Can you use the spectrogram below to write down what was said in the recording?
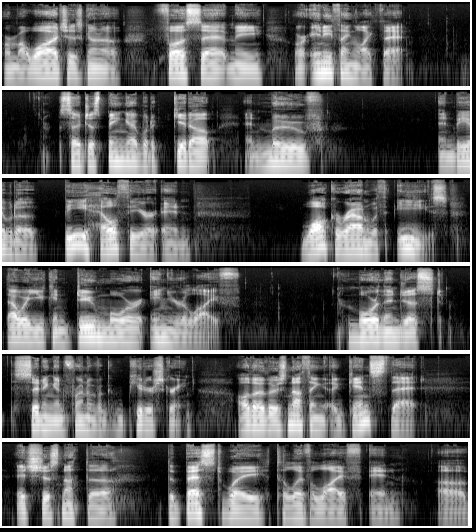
or my watch is gonna fuss at me or anything like that so just being able to get up and move and be able to be healthier and walk around with ease. That way you can do more in your life. more than just sitting in front of a computer screen. Although there's nothing against that, it's just not the the best way to live a life in a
